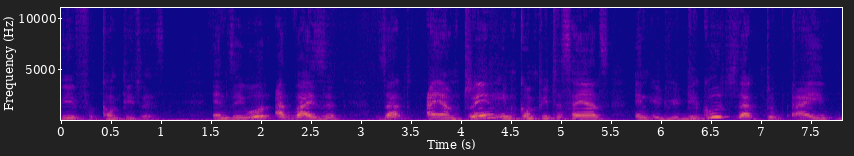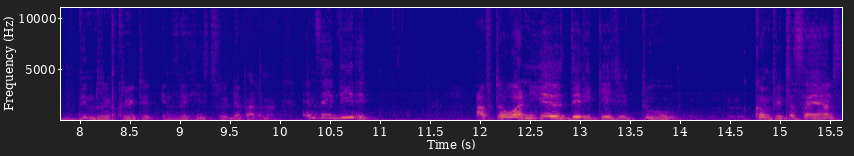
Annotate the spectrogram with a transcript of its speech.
with computers, and they were advised that I am trained in computer science, and it would be good that I've been recruited in the history department, and they did it. After one year dedicated to computer science,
